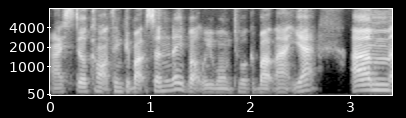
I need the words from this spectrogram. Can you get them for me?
I still can't think about Sunday, but we won't talk about that yet. Um,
